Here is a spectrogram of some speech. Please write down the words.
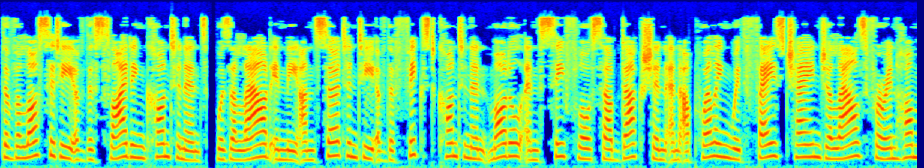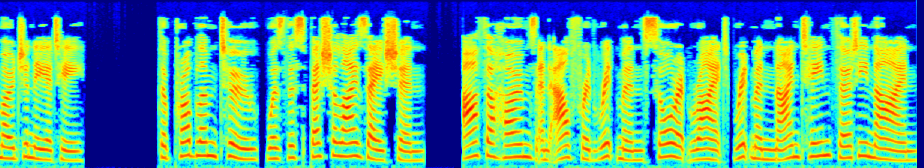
The velocity of the sliding continents, was allowed in the uncertainty of the fixed continent model and seafloor subduction and upwelling with phase change allows for inhomogeneity. The problem too, was the specialization. Arthur Holmes and Alfred Rittmann saw it right Rittmann 1939.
